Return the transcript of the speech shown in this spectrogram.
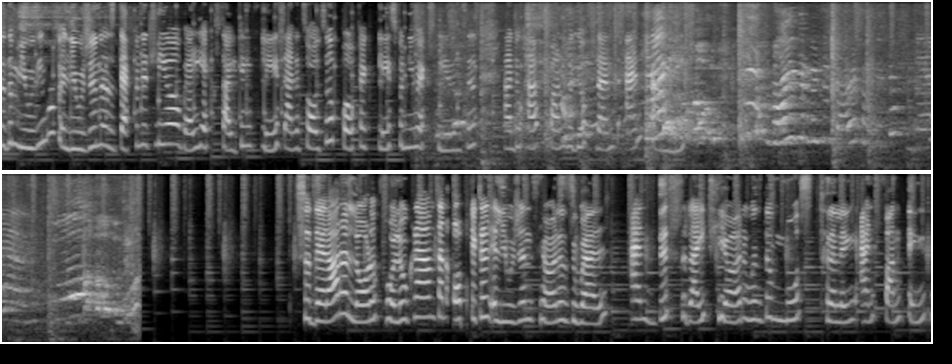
So the Museum of Illusion is definitely a very exciting place and it's also a perfect place for new experiences and to have fun with your friends and family. So there are a lot of holograms and optical illusions here as well. And this right here was the most thrilling and fun thing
